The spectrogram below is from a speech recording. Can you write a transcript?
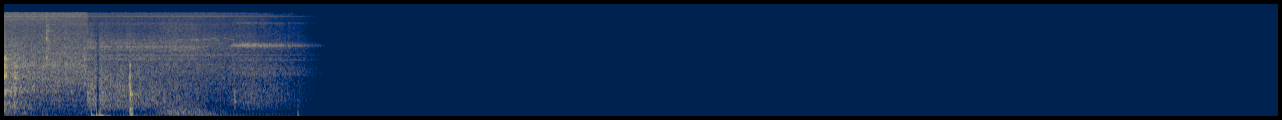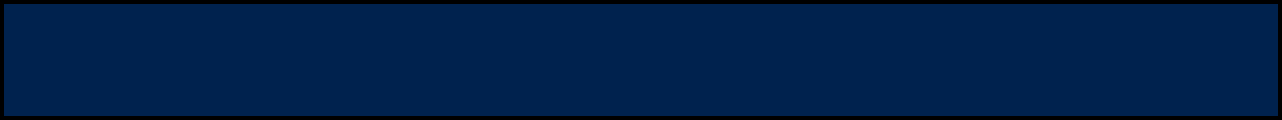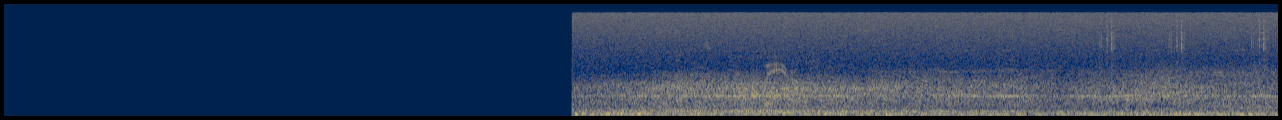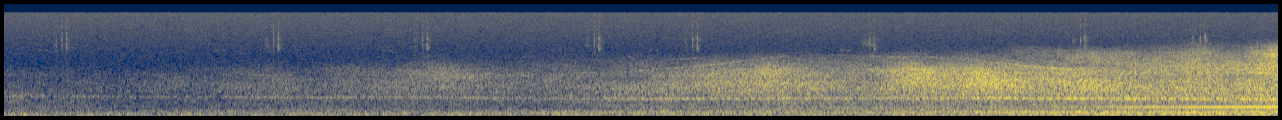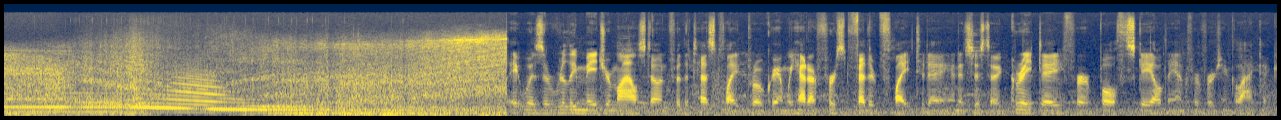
It was a really major milestone for the test flight program. We had our first feathered flight today, and it's just a great day for both Scaled and for Virgin Galactic.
